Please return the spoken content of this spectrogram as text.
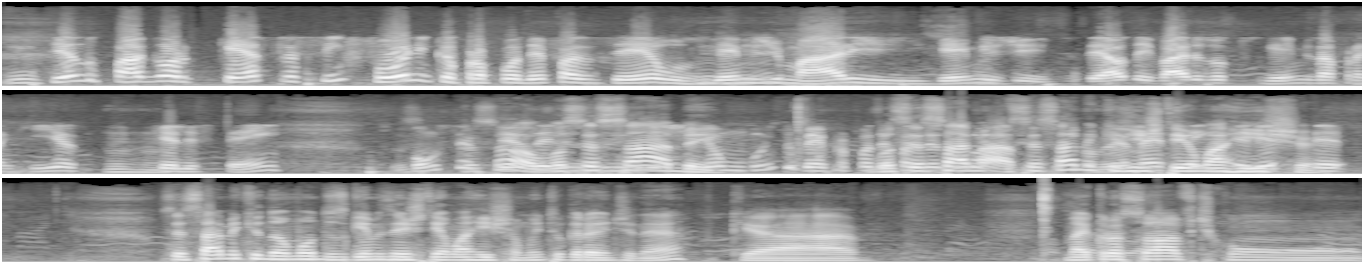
Nintendo paga orquestra sinfônica para poder fazer os Uhum. games de Mario games de Zelda e vários outros games da franquia Uhum. que eles têm. Com certeza Pessoal, eles sabem. investiriam muito bem para poder Você fazer sabe- você sabe que a gente é tem ter uma rixa. dele. Você sabe que no mundo dos games a gente tem uma rixa muito grande, né? Que é a Microsoft com,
